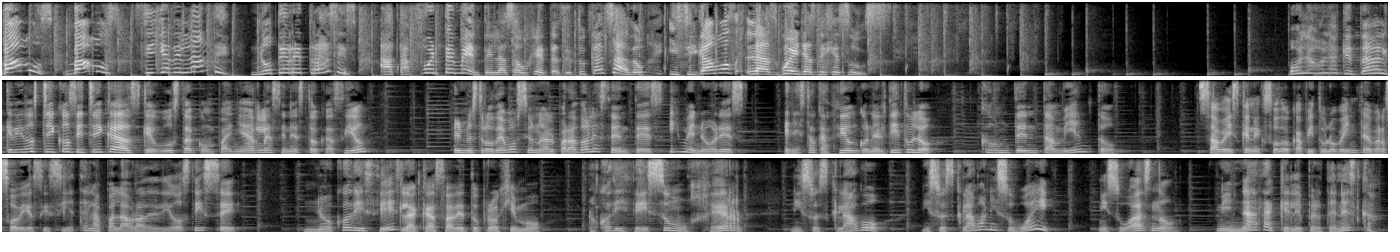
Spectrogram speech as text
¡Vamos! ¡Vamos! ¡Sigue adelante! No te retrases. Ata fuertemente las agujetas de tu calzado y sigamos las huellas de Jesús. Hola, hola, ¿qué tal, queridos chicos y chicas? Qué gusto acompañarles en esta ocasión en nuestro devocional para adolescentes y menores, en esta ocasión con el título Contentamiento. Sabéis que en Éxodo capítulo 20, verso 17, la palabra de Dios dice, No codiciéis la casa de tu prójimo, no codiciéis su mujer, ni su esclavo, ni su esclava, ni su buey, ni su asno, ni nada que le pertenezca.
